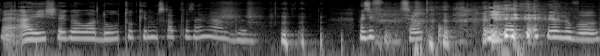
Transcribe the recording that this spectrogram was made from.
É, aí chega o adulto que não sabe fazer nada. Mas enfim, esse é outro ponto. eu não vou.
